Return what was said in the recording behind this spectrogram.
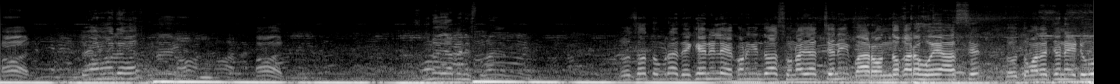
পাওয়ার। তোমার মতে পাওয়ার? শোনা যাবে না শোনা যাবে না। তো তোমরা দেখে নিলে এখন কিন্তু আর শোনা যাচ্ছে না বা অন্ধকারও হয়ে আসছে। তো তোমাদের জন্য এইটুকু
